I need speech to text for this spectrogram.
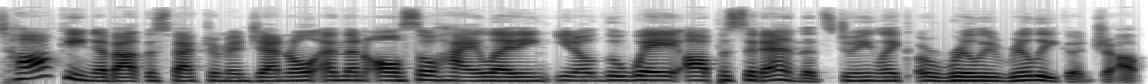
talking about the spectrum in general and then also highlighting, you know, the way opposite end that's doing like a really, really good job.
